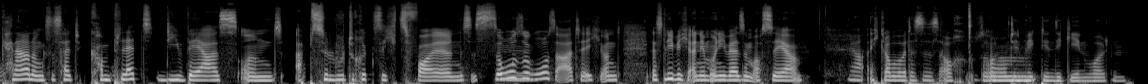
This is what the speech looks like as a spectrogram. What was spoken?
keine Ahnung, es ist halt komplett divers und absolut rücksichtsvoll. Und es ist so, mhm. so großartig. Und das liebe ich an dem Universum auch sehr. Ja, ich glaube aber, das ist auch so um, den Weg, den sie gehen wollten.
